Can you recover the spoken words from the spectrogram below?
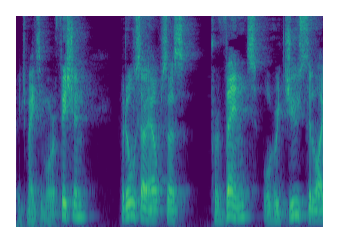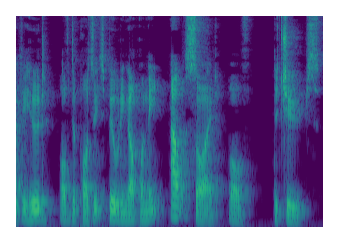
which makes it more efficient, but also helps us prevent or reduce the likelihood of deposits building up on the outside of the tubes.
